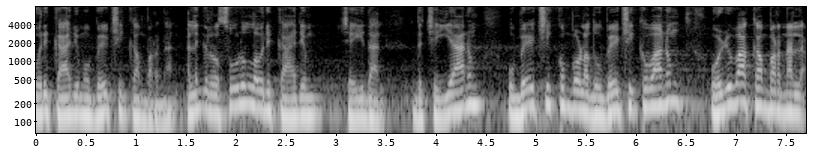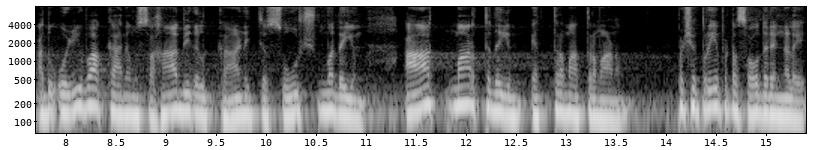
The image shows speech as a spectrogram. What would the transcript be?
ഒരു കാര്യം ഉപേക്ഷിക്കാൻ പറഞ്ഞാൽ അല്ലെങ്കിൽ റസൂലുള്ള ഒരു കാര്യം ചെയ്താൽ അത് ചെയ്യാനും ഉപേക്ഷിക്കുമ്പോൾ അത് ഉപേക്ഷിക്കുവാനും ഒഴിവാക്കാൻ പറഞ്ഞാൽ അത് ഒഴിവാക്കാനും സഹാബികൾ കാണിച്ച സൂക്ഷ്മതയും ആത്മാർത്ഥതയും എത്രമാത്രമാണ്. പക്ഷെ പ്രിയപ്പെട്ട സഹോദരങ്ങളെ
